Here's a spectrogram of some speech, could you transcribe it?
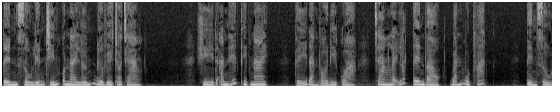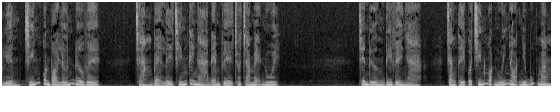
Tên sâu liền chín con nai lớn đưa về cho chàng. Khi đã ăn hết thịt nai, thấy đàn voi đi qua, chàng lại lắp tên vào, bắn một phát. Tên sâu liền chín con voi lớn đưa về. Chàng bẻ lấy chín cây ngà đem về cho cha mẹ nuôi. Trên đường đi về nhà, chàng thấy có chín ngọn núi nhọn như búp măng.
